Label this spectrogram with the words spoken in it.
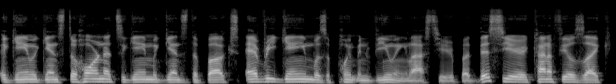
a game against the Hornets, a game against the Bucks. Every game was appointment viewing last year. But this year, it kind of feels like,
